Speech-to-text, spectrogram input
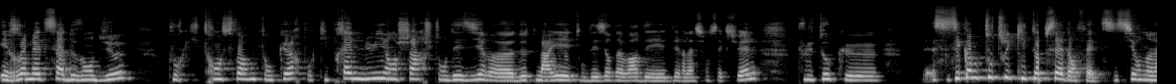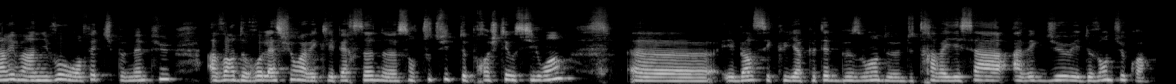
et remettre ça devant Dieu pour qu'il transforme ton cœur, pour qu'il prenne lui en charge ton désir euh, de te marier et ton désir d'avoir des, relations sexuelles, plutôt que c'est comme tout truc qui t'obsède en fait. Si, on en arrive à un niveau où en fait tu peux même plus avoir de relations avec les personnes euh, sans tout de suite te projeter aussi loin, euh, et eh ben c'est qu'il y a peut-être besoin de, de travailler ça avec Dieu et devant Dieu quoi.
